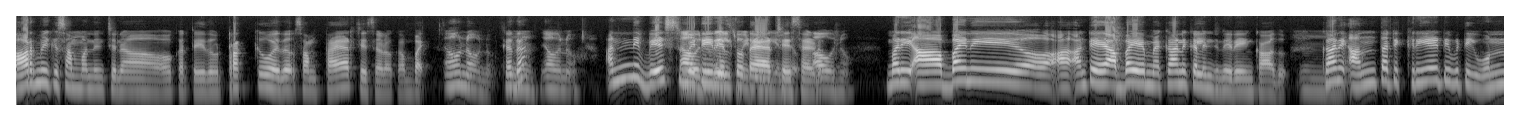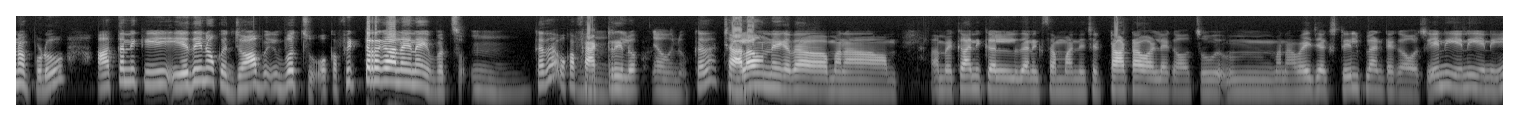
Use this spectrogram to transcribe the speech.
ఆర్మీకి సంబంధించిన ఒకటి ఏదో ట్రక్ ఏదో సమ్ తయారు చేశాడు ఒక అబ్బాయి అవునవును కదా? అవును అన్ని వేస్ట్ అవును, మెటీరియల్తో waste తయారు. చేశాడు అవును మరి ఆ అబ్బాయిని అంటే అబ్బాయి మెకానికల్ ఇంజనీర్ ఏం కాదు. కానీ అంతటి క్రియేటివిటీ ఉన్నప్పుడు అతనికి ఏదైనా ఒక జాబ్ ఇవ్వచ్చు ఒక ఫిట్టర్గానైనా ఇవ్వచ్చు. కదా? ఒక. ఫ్యాక్టరీలో. అవును. కదా? చాలా ఉన్నాయి కదా మన మెకానికల్ దానికి సంబంధించి టాటా వాళ్ళే కావచ్చు మన వైజాగ్ స్టీల్ ప్లాంటే కావచ్చు ఎనీ ఎనీ ఎనీ.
